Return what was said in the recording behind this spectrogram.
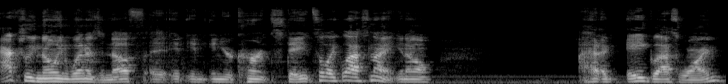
actually knowing when is enough in, in, in your current state. So, like last night, you know, I had a, a glass of wine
